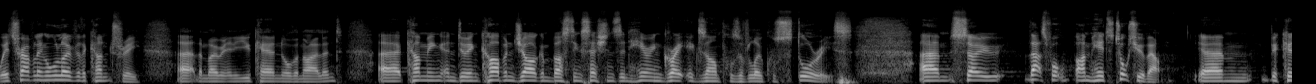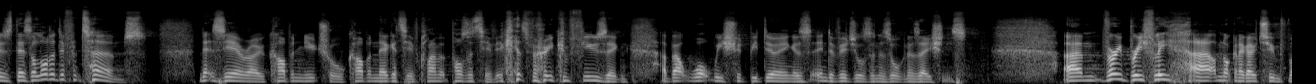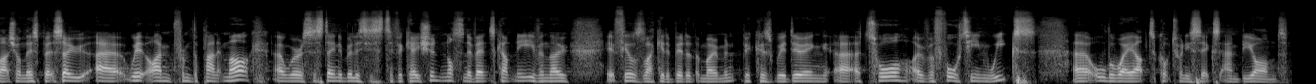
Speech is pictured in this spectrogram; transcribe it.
We're traveling all over the country uh, at the moment in the UK and Northern Ireland, uh, coming and doing carbon jargon busting sessions and hearing great examples of local stories. Um, so that's what I'm here to talk to you about. Um, because there's a lot of different terms net zero, carbon neutral, carbon negative, climate positive. It gets very confusing about what we should be doing as individuals and as organizations. Um, very briefly, uh, I'm not going to go too much on this, but so uh, I'm from the Planet Mark. and we're a sustainability certification, not an events company, even though it feels like it a bit at the moment because we're doing uh, a tour over 14 weeks, uh, all the way up to COP26 and beyond.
